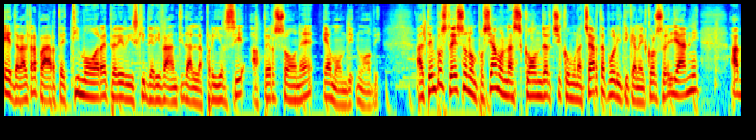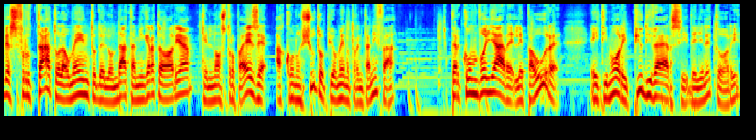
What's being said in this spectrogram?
e dall'altra parte timore per i rischi derivanti dall'aprirsi a persone e a mondi nuovi. Al tempo stesso non possiamo nasconderci come una certa politica nel corso degli anni abbia sfruttato l'aumento dell'ondata migratoria che il nostro paese ha conosciuto più o meno 30 anni fa per convogliare le paure e i timori più diversi degli elettori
